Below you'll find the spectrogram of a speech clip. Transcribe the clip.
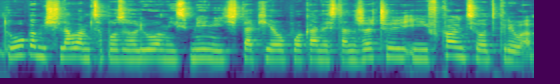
Długo myślałam, co pozwoliło mi zmienić taki opłakany stan rzeczy i w końcu odkryłam.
